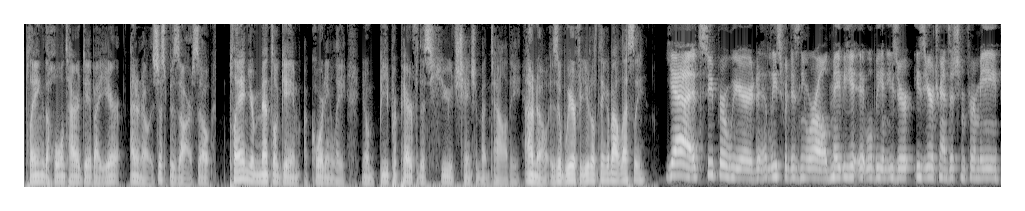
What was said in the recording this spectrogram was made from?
playing the whole entire day by ear. I don't know. It's just bizarre. So plan your mental game accordingly. You know, be prepared for this huge change in mentality. I don't know. Is it weird for you to think about, Leslie? Yeah, it's super weird, at least for Disney World. Maybe it will be an easier easier transition for me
